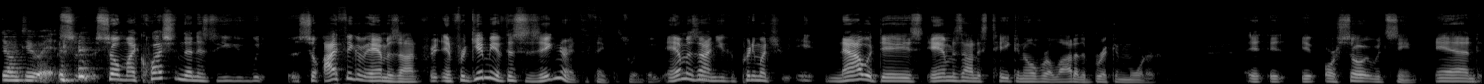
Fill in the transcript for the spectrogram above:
don't do it. so, so, my question then is, you, so I think of Amazon, and forgive me if this is ignorant to think this way, but Amazon, you could pretty much nowadays Amazon has taken over a lot of the brick and mortar. It, it, it or so it would seem, and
